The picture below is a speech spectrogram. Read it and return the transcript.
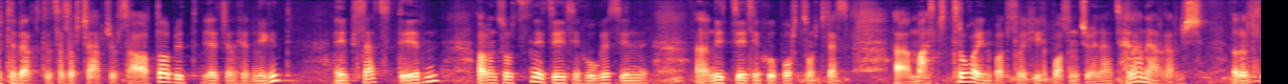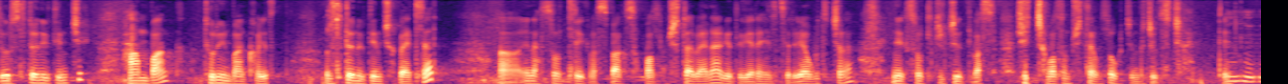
бүтэн байгуулалтын салбарч авч явлаа. Одоо бид яаж яах гэхээр нэгэнд инфляц дээр нь орон сууцны зээлийн хүүгээс энэ нийт зээлийн хүү буурсан учраас малчт руугаа энэ бодлогыг хийх боломж байна. Захиргааны аргаар биш. Өөрөөр өрсөлдөөнийг дэмжих хаан банк, төрийн банк хоёрт өрсөлдөөнийг дэмжих байдлаар энэ асуудлыг бас багасгах боломжтой байна гэдэг яриа хэлцээр явагдаж байгаа. Энийг судалж үзээд бас шийдчих боломжтой болов уу гэж ингэж үзэж байгаа. Тийм.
